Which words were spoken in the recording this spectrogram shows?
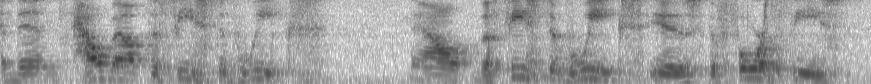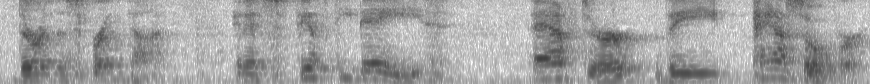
And then how about the Feast of Weeks? Now, the Feast of Weeks is the fourth feast during the springtime. And it's 50 days after the Passover.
